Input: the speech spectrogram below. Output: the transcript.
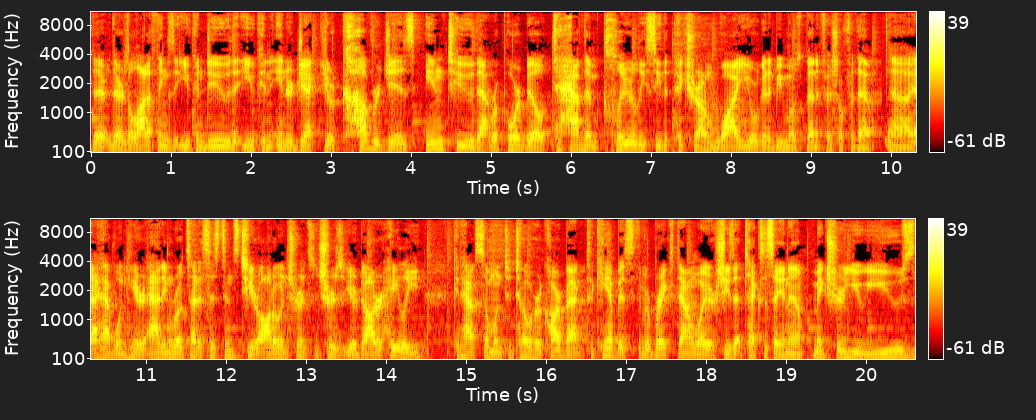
There, there's a lot of things that you can do that you can interject your coverages into that rapport built to have them clearly see the picture on why you're going to be most beneficial for them. Uh, I have one here: adding roadside assistance to your auto insurance ensures that your daughter Haley can have someone to tow her car back to campus if it breaks down while she's at Texas A&M. Make sure you use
